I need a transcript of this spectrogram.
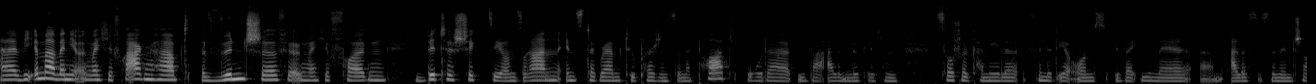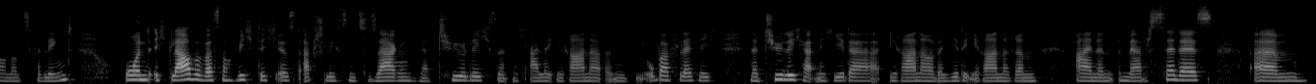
Äh, wie immer, wenn ihr irgendwelche Fragen habt, Wünsche für irgendwelche Folgen, bitte schickt sie uns ran. Instagram Two Persians in a Pod oder über alle möglichen Social-Kanäle findet ihr uns über E-Mail. Ähm, alles ist in den Shownotes verlinkt. Und ich glaube, was noch wichtig ist, abschließend zu sagen, natürlich sind nicht alle Iraner irgendwie oberflächlich. Natürlich hat nicht jeder Iraner oder jede Iranerin einen Mercedes ähm,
